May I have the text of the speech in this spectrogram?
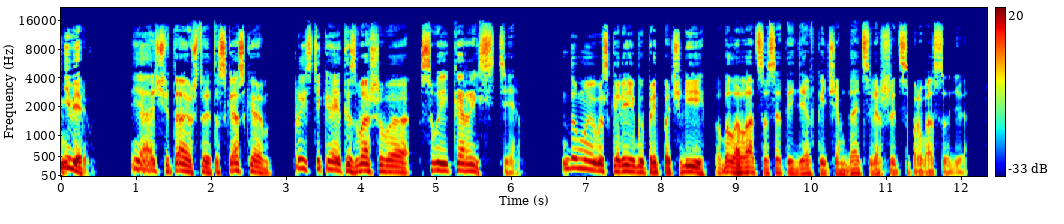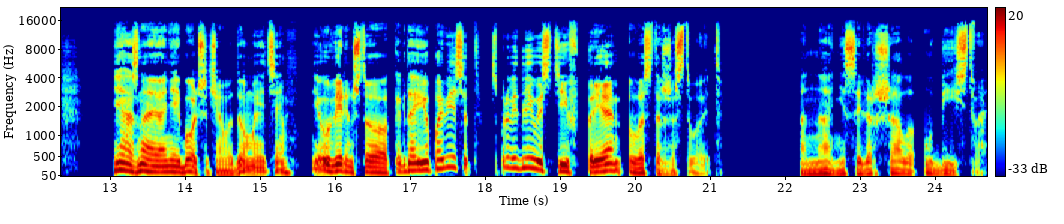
«Не верю», я считаю, что эта сказка проистекает из вашего своекорыстия. Думаю, вы скорее бы предпочли побаловаться с этой девкой, чем дать свершиться правосудию. Я знаю о ней больше, чем вы думаете, и уверен, что, когда ее повесят, справедливость и впрямь восторжествует. Она не совершала убийства.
